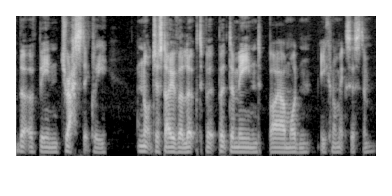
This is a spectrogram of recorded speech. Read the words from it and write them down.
that have been drastically not just overlooked, but but demeaned by our modern economic system.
